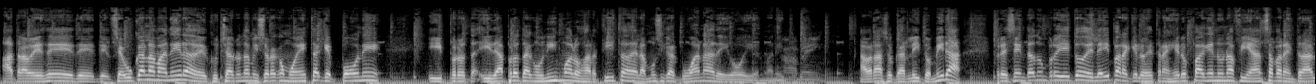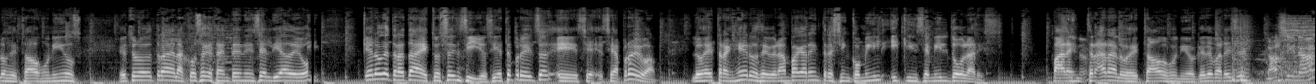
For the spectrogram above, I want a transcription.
a través de, de- de- se busca la manera de escuchar una emisora como esta que pone y, prota- y da protagonismo a los artistas de la música cubana de hoy, hermanito. Amén. Abrazo, Carlito. Mira, presentan un proyecto de ley para que los extranjeros paguen una fianza para entrar a los Estados Unidos. Esto es otra de las cosas que está en tendencia el día de hoy. ¿Qué es lo que trata esto? Es sencillo. Si este proyecto eh, se, se aprueba, los extranjeros deberán pagar entre 5 mil y 15 mil dólares para Casi, ¿no? entrar a los Estados Unidos. ¿Qué te parece? Casi nada.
